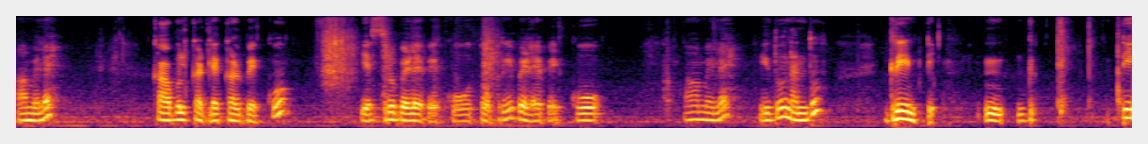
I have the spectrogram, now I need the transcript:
ಆಮೇಲೆ ಕಾಬೂಲ್ ಕಡಲೆಕಾಳು ಬೇಕು, ಹೆಸರು ಬೇಳೆ ಬೇಕು, ತೊಗರಿ ಬೇಳೆ ಆಮೇಲೆ ಇದು ನಂದು ಗ್ರೀನ್ ಟೀ. ಟೀ,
